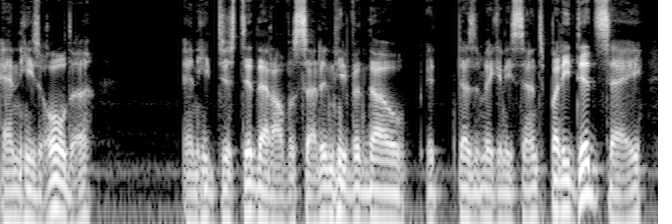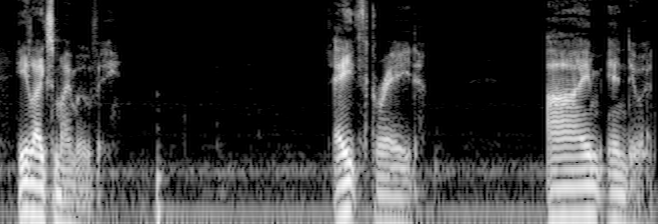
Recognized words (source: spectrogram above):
and he's older. And he just did that all of a sudden, even though it doesn't make any sense. But he did say, he likes my movie. Eighth grade. I'm into it.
